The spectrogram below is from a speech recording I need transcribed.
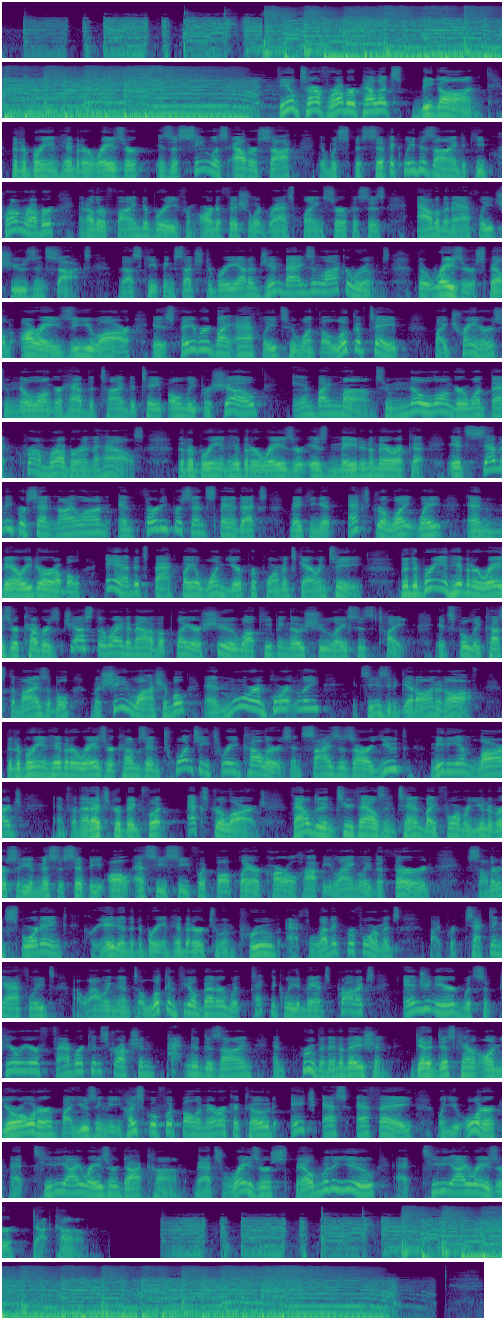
Field turf rubber pellets, be gone. The debris inhibitor razor is a seamless outer sock that was specifically designed to keep crumb rubber and other fine debris from artificial or grass playing surfaces out of an athlete's shoes and socks, thus keeping such debris out of gym bags and locker rooms. The razor, spelled R-A-Z-U-R, is favored by athletes who want the look of tape, by trainers who no longer have the time to tape only for show, and by moms who no longer want that crumb rubber in the house. The debris inhibitor razor is made in America. It's 70% nylon and 30% spandex, making it extra lightweight and very durable, and it's backed by a one-year performance guarantee. The debris inhibitor razor covers just the right amount of a player's shoe while keeping those shoelaces tight. It's fully customizable, machine washable, and more importantly, it's easy to get on and off. The debris inhibitor razor comes in 23 colors and sizes are youth, medium, large, and for that extra Bigfoot, extra large. Founded in 2010 by former University of Mississippi All SEC football player Carl Hoppy Langley III, Southern Sport Inc. created the debris inhibitor to improve athletic performance by protecting athletes, allowing them to look and feel better with technically advanced products engineered with superior fabric construction, patented design, and proven innovation. Get a discount on your order by using the High School Football America code HSFA when you order at TDIRazur.com. That's razor spelled with a U at TDIRazur.com.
